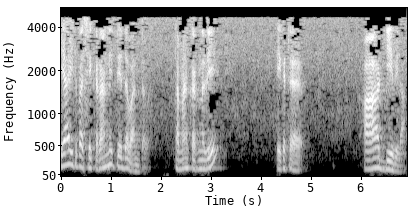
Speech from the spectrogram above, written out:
එයා ඊට පස්සේ කරන්නේ තෙදවන්තව. තමයි කරන දේ ඒකට ආඩ්‍ය වෙලා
